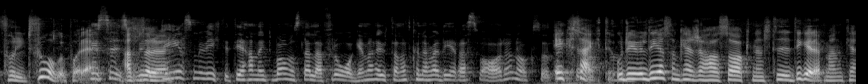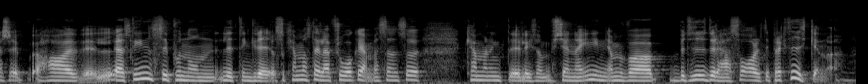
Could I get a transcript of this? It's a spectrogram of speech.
följdfrågor på det. Precis, alltså, det är det som är viktigt. Det handlar inte bara om att ställa frågorna utan att kunna värdera svaren också. Exakt, och det är väl det som kanske har saknats tidigare. Att man kanske har läst in sig på någon liten grej och så kan man ställa en fråga men sen så kan man inte liksom känna in, ja, men vad betyder det här svaret i praktiken? Då? Mm.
